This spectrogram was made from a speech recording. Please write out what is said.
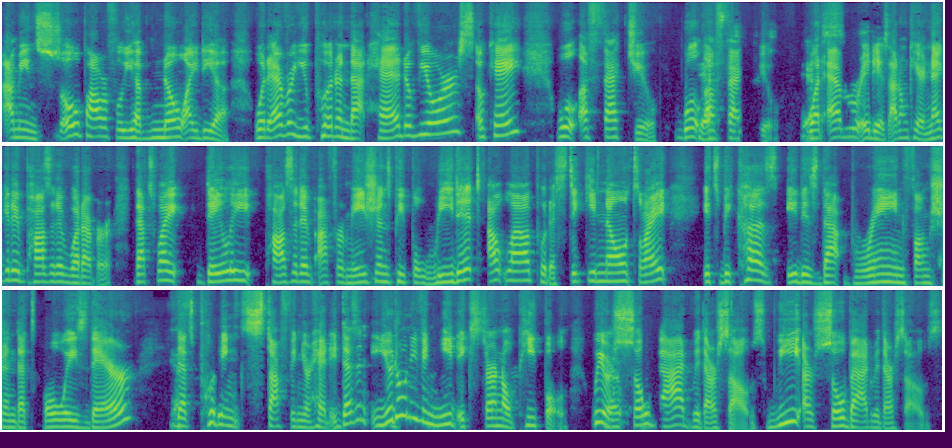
i mean so powerful you have no idea whatever you put in that head of yours okay will affect you will Yes. affect you Yes. whatever it is. I don't care, negative, positive, whatever. That's why daily positive affirmations, people read it out loud, put a sticky notes, right? It's because it is that brain function that's always there. Yes. That's putting stuff in your head. It doesn't, you don't even need external people. We are Nope. so bad with ourselves. We are so bad with ourselves,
